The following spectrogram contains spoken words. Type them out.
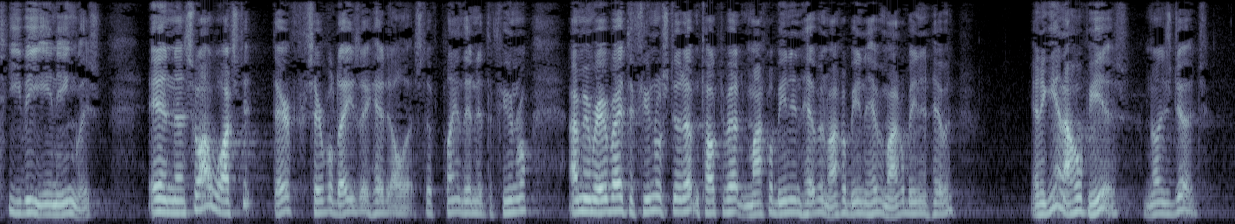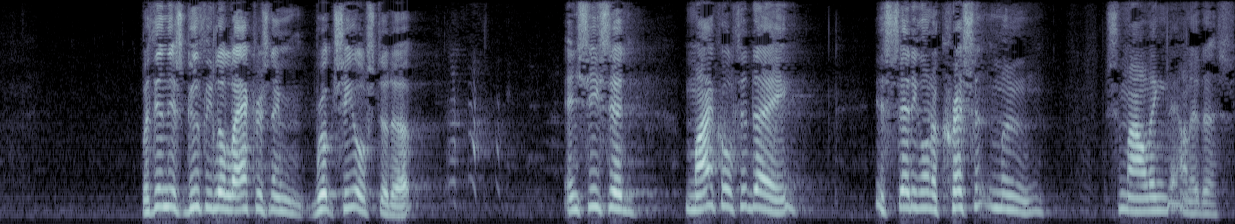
TV in English. And uh, so I watched it there for several days. They had all that stuff playing. Then at the funeral, I remember everybody at the funeral stood up and talked about Michael being in heaven, Michael being in heaven, Michael being in heaven. And again, I hope he is. I'm not his judge. But then this goofy little actress named Brooke Shields stood up and she said, Michael today is sitting on a crescent moon smiling down at us.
